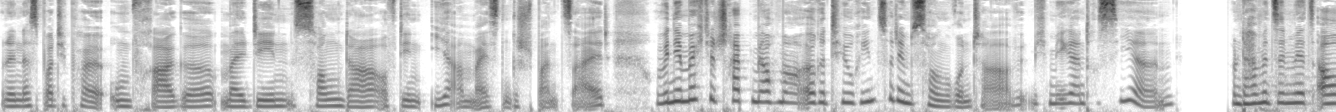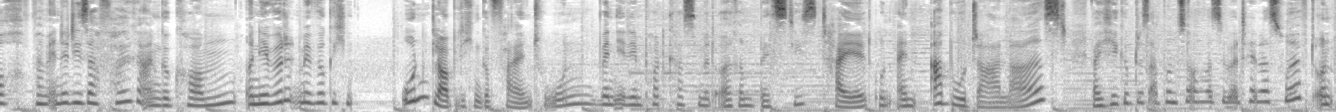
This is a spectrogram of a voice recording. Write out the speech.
und in der Spotify-Umfrage mal den Song da, auf den ihr am meisten gespannt seid. Und wenn ihr möchtet, schreibt mir auch mal eure Theorien zu dem Song runter. Würde mich mega interessieren. Und damit sind wir jetzt auch beim Ende dieser Folge angekommen. Und ihr würdet mir wirklich einen unglaublichen Gefallen tun, wenn ihr den Podcast mit euren Besties teilt und ein Abo dalasst. Weil hier gibt es ab und zu auch was über Taylor Swift und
